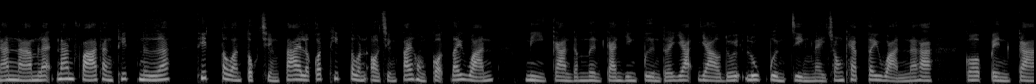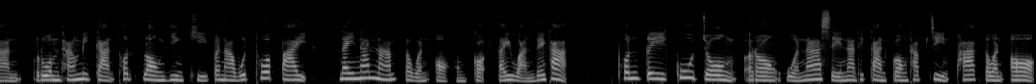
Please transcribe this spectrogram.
น่านน้ำและน่านฟ้าทางทิศเหนือ ทิศตะวันตกเฉียงใต้แล้วก็ทิศตะวันออกเฉียงใต้ของเกาะไต้หวัน มีการดำเนินการยิงปืนระยะยาวด้วยลูกปืนจริงในช่องแคบไต้หวันนะคะ ก็เป็นการรวมทั้งมีการทดลองยิงขีปนาวุธทั่วไป ในน่านน้ำตะวันออกของเกาะไต้หวันด้วยค่ะพลตรีกู้จง รองหัวหน้าเสนาธิการกองทัพจีนภาคตะวันออก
